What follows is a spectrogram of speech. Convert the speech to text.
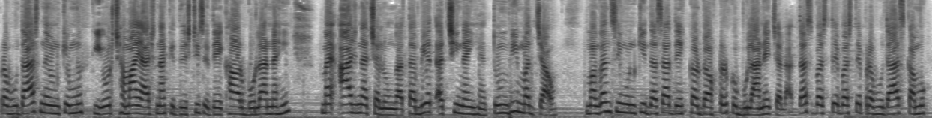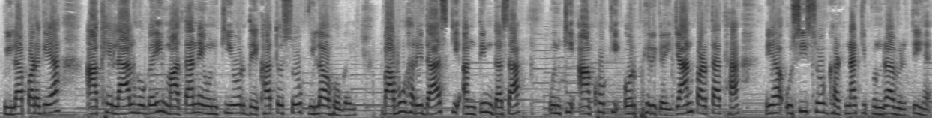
प्रभुदास ने उनके मुख की ओर क्षमा याचना की दृष्टि से देखा और बोला, नहीं, मैं आज न चलूँगा, तबीयत अच्छी नहीं है, तुम भी मत जाओ। मगन सिंह उनकी दशा देखकर डॉक्टर को बुलाने चला। दस बजते बजते प्रभुदास का मुख पीला पड़ गया, आँखें लाल हो गई, माता ने उनकी ओर देखा तो शोक विलय हो गई। बाबू हरिदास की अंतिम दशा उनकी आँखों की ओर फिर गई। जान पड़ता था, यह उसी शोक घटना की पुनरावृत्ति है।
